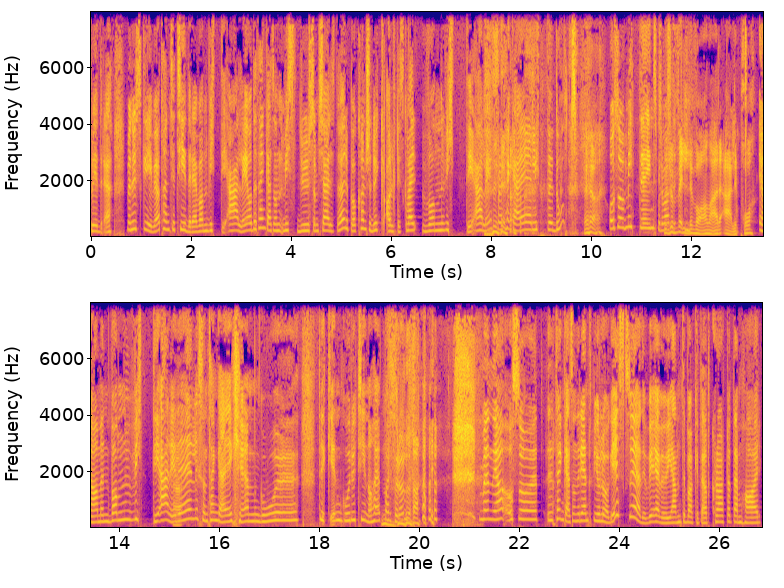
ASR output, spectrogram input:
videre. Men hun skriver jo at han til tider er vanvittig ærlig, og det tenker jeg sånn, hvis du som kjæreste hører på, kanskje du ikke alltid skal være vanvittig ærlig, for det tenker jeg er litt eh, dumt. Ja. Og så mitt eh, innspill var Spørs jo veldig hva han er ærlig på. ja, men vanvittig ærlig, Ja. det liksom, tenker jeg ikke er en god eh, Det er ikke en god rutine å ha i et parforhold. Men ja, og så tenker jeg sånn rent biologisk, så er, det, er vi jo igjen tilbake til at klart at de har,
